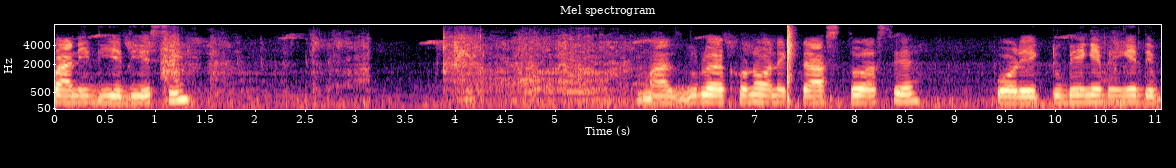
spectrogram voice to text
পানি দিয়ে দিয়েছি। মাছগুলো এখনও অনেকটা আস্ত আছে, পরে একটু ভেঙে ভেঙে দেব।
